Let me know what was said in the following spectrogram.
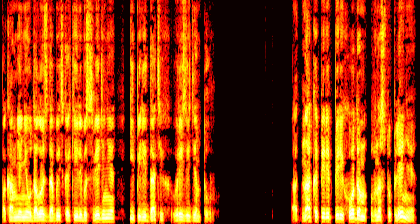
пока мне не удалось добыть какие-либо сведения и передать их в резидентуру. Однако перед переходом в наступление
